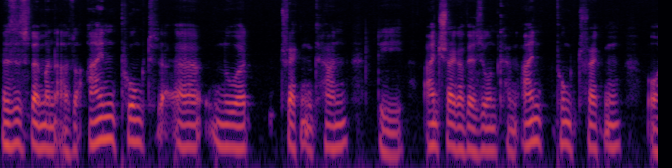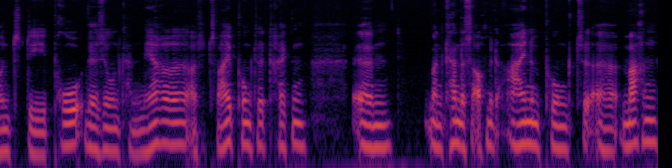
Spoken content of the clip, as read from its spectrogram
Das ist, wenn man also einen Punkt äh, nur tracken kann. Die Einsteigerversion kann einen Punkt tracken und die Pro-Version kann mehrere, also zwei Punkte tracken. Ähm, man kann das auch mit einem Punkt äh, machen.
